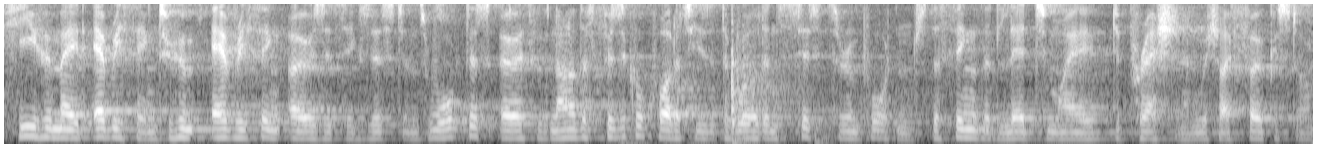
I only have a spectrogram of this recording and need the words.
He who made everything, to whom everything owes its existence, walked this earth with none of the physical qualities that the world insists are important, the things that led to my depression and which I focused on.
